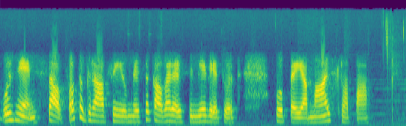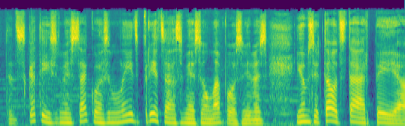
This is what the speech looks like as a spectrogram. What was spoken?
uzņēmis savu fotografiju, un mēs atkal varēsim ievietot kopējā mājaslapā. Tad skatīsimies, sekosim līdzi, priecāsimies un leposimies. Jums ir tautas tērpi, ā,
